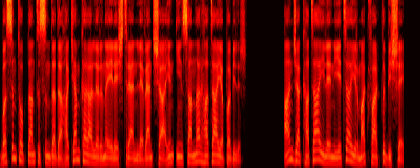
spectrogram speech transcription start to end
Basın toplantısında da hakem kararlarını eleştiren Levent Şahin, insanlar hata yapabilir. Ancak hata ile niyeti ayırmak farklı bir şey.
